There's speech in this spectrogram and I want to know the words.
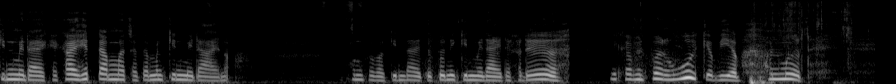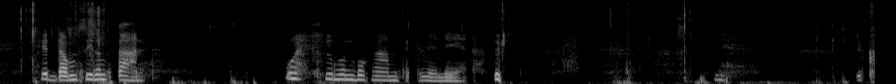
กินไม่ได้คล้ายๆเฮ็ดดำมาจ้ะแต่มันกินไม่ได้เนาะคนก็ว่ากินได้ แต่ตัวนี้กินไม่ได้เด้อค่ะเด้อนี่ค่ะเพื่อนๆอุ้ยเก็บเบียบมันมืดเฮ็ดดำสีน้ำตาลโอ้ยคือมันบกงามแต่เละๆนี่จะค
